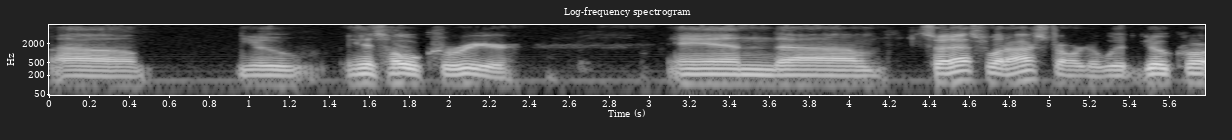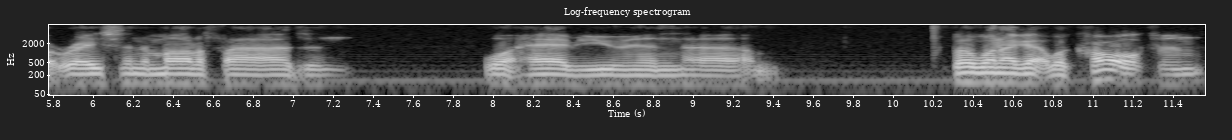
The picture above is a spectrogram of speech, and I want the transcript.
um, you know, his whole career. And um, so that's what I started with go kart racing, the modifieds, and what have you. And um, but when I got with Carlton,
